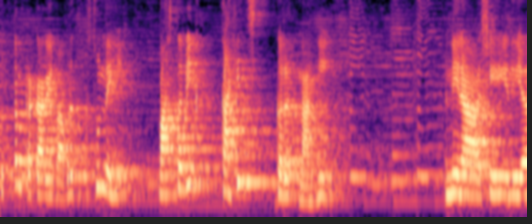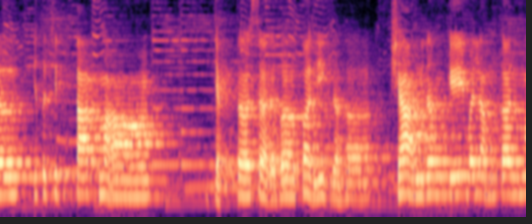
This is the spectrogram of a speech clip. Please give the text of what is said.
उत्तम प्रकारे वावरत असूनही वास्तविक काहीच करत नाही. निराशीर्य यतचित्तात्मा त्यक्त सर्व परिग्रह शारीरं केवलं कर्म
